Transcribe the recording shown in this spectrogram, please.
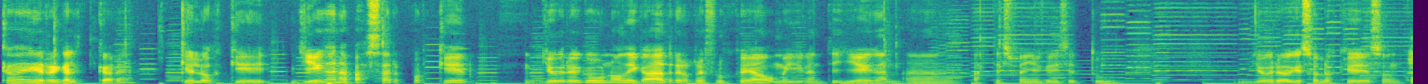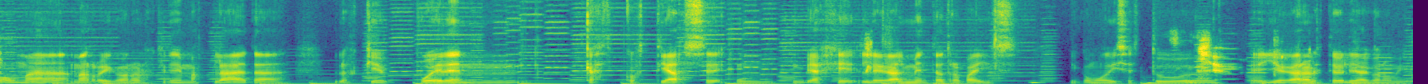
Cabe recalcar que los que llegan a pasar, porque yo creo que uno de cada tres refugiados o migrantes llegan a, a este sueño que dices tú, yo creo que son los que son como más, más ricos, ¿no? Los que tienen más plata, los que pueden costearse un, viaje legalmente a otro país y como dices tú, eh, llegar a la estabilidad económica.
